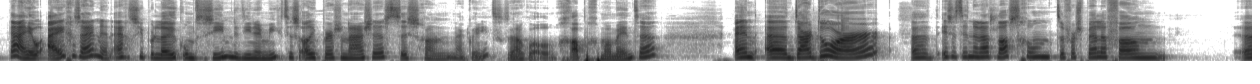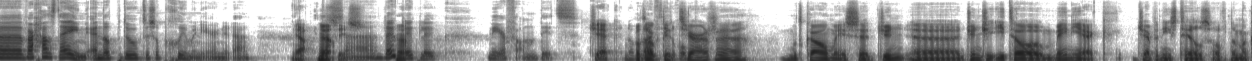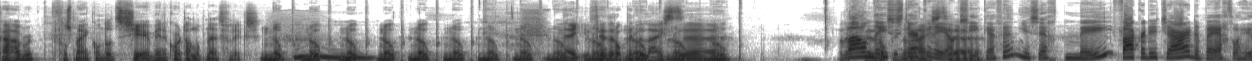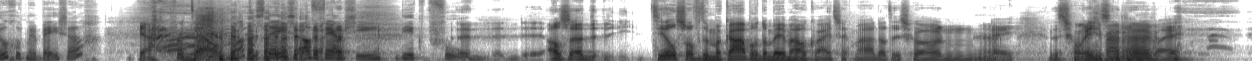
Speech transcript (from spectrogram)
ja, heel eigen zijn. En echt super leuk om te zien, de dynamiek tussen al die personages. Het is gewoon, nou, ik weet niet, het zijn ook wel grappige momenten. En eh, daardoor eh, is het inderdaad lastig om te voorspellen van eh, waar gaat het heen? En dat bedoel ik dus op een goede manier inderdaad. Ja, Ja. Dus precies. eh, leuk, Ja. leuk, leuk. Meer van dit. Check. Dan Wat ook dit erop. jaar eh, moet komen is eh, Jun, Junji Ito Maniac Japanese Tales of the Macabre. Volgens mij komt dat zeer binnenkort al op Netflix. Nope, nope, nope, nope, nope, nope, nope, nope, nope. Nee, nope, verderop in de lijst, nope, eh, nope. Maar Waarom deze de sterke lijst, reactie, Kevin? Je zegt nee, vaker dit jaar. Daar ben je echt wel heel goed mee bezig. Ja. Vertel, wat is deze aversie die ik voel? Eh, Als de- Tales of the Macabre, dan ben je mij al kwijt, zeg maar. Dat is gewoon... Ja. Nee. Dat is gewoon Weet je instant waar, nee eh, bij mij.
